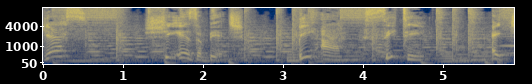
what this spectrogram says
Yes, she is a bitch. B I C T H.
